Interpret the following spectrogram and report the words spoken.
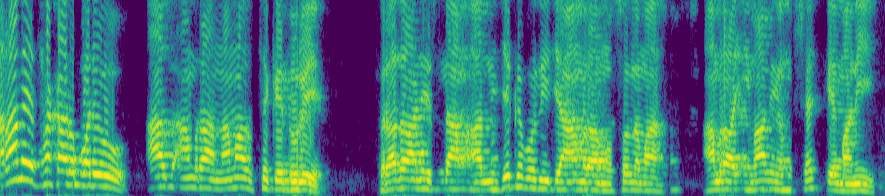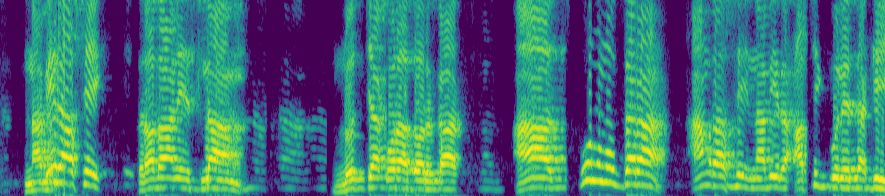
আরামে থাকার পরেও, আজ আমরা নামাজ থেকে দূরে। ইসলাম, আর নিজেকে বলি যে আমরা মুসলমান, আমরা ইমামে হোসেনকে মানি। নাবির আশিক ব্রাদান ইসলাম, লজ্জা করা দরকার। আজ কোন মুখ দ্বারা আমরা সেই নাবির আশিক বলে থাকি,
